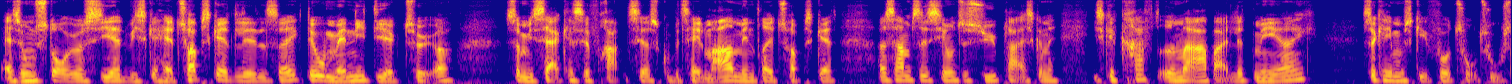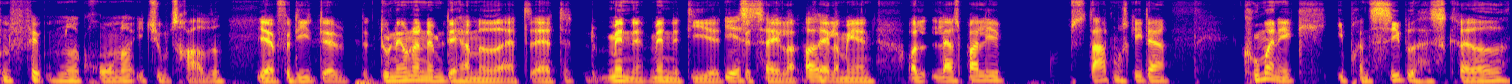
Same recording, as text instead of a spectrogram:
Altså hun står jo og siger, at vi skal have topskattelettelser, ikke? Det er jo mandlige direktører, som især kan se frem til at skulle betale meget mindre i topskat. Og samtidig siger hun til sygeplejerskerne, I skal med at arbejde lidt mere, ikke? så kan I måske få 2.500 kroner i 2030. Ja, fordi det, du nævner nemlig det her med, at, at mændene, mændene de, yes. betaler, betaler mere ind. Og lad os bare lige starte måske der. Kunne man ikke i princippet have skrevet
